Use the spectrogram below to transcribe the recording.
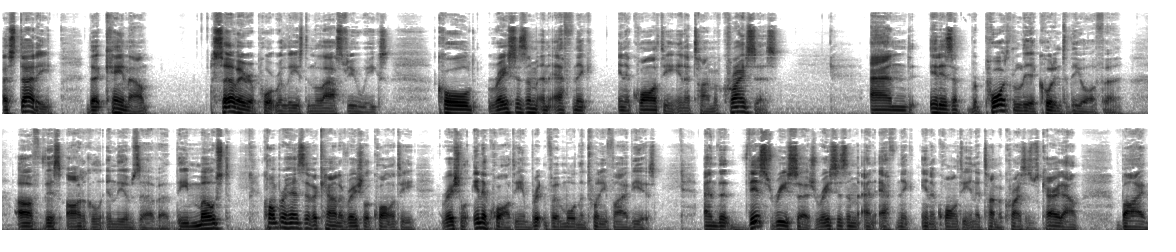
a study that came out survey report released in the last few weeks called Racism and Ethnic Inequality in a Time of Crisis. And it is a, reportedly, according to the author of this article in The Observer, the most comprehensive account of racial equality, racial inequality in Britain for more than 25 years. And that this research, racism and ethnic inequality in a time of crisis, was carried out by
